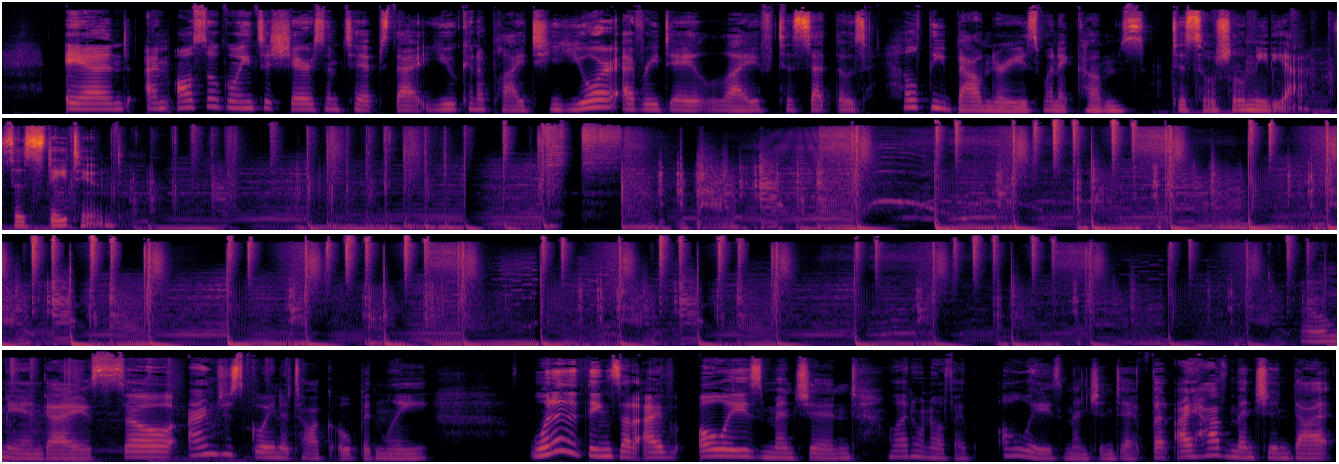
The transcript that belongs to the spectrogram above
And I'm also going to share some tips that you can apply to your everyday life to set those healthy boundaries when it comes to social media. So stay tuned. So I'm just going to talk openly. One of the things that I've always mentioned, well, I don't know if I've always mentioned it, but I have mentioned that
